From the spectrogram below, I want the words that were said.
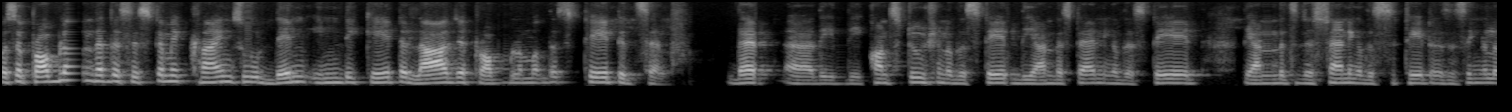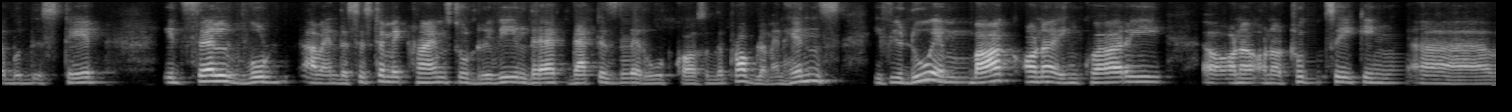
was a problem that the systemic crimes would then indicate a larger problem of the state itself. That uh, the the constitution of the state, the understanding of the state, the understanding of the state as a Sinhala Buddhist state itself would, I mean, the systemic crimes would reveal that that is the root cause of the problem. And hence, if you do embark on an inquiry, on, a, on a truth seeking uh,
